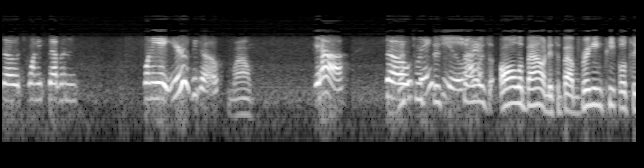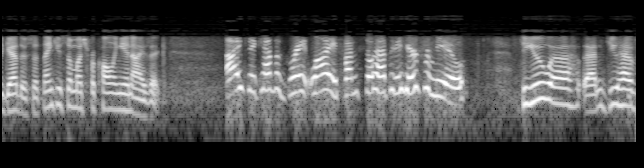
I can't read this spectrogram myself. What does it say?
so, 27, 28 years ago. Wow. Yeah. So That's what thank this you. show I, is all about. It's about bringing people together. So thank you so much for calling in, Isaac. Isaac, have a great life. I'm so happy to hear from you. Do you uh, um, do you have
